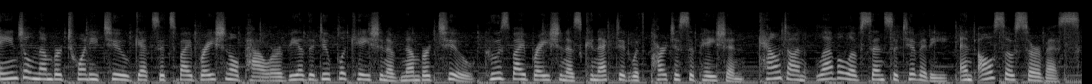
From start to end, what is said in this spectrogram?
Angel number 22 gets its vibrational power via the duplication of number 2, whose vibration is connected with participation, count on, level of sensitivity, and also service.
